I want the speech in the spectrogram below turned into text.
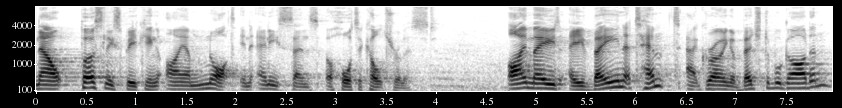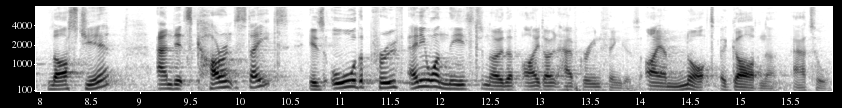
Now, personally speaking, I am not in any sense a horticulturalist. I made a vain attempt at growing a vegetable garden last year, and its current state is all the proof anyone needs to know that I don't have green fingers. I am not a gardener at all.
